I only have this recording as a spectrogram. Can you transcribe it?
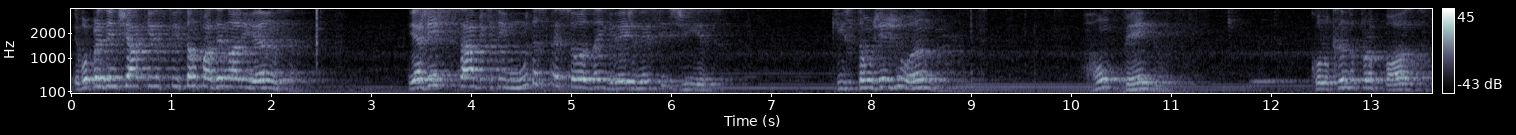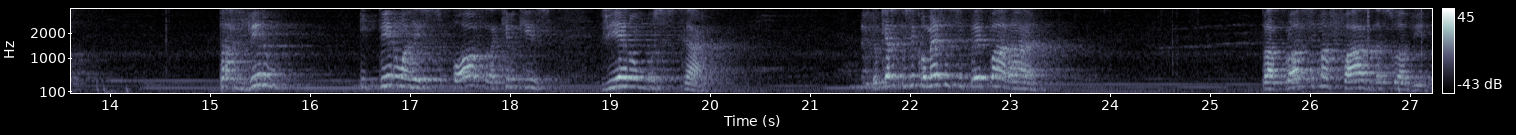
eu vou presentear aqueles que estão fazendo aliança. E a gente sabe que tem muitas pessoas na igreja nesses dias que estão jejuando rompendo, colocando propósito, para ver e ter uma resposta daquilo que eles vieram buscar. Eu quero que você comece a se preparar para a próxima fase da sua vida.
